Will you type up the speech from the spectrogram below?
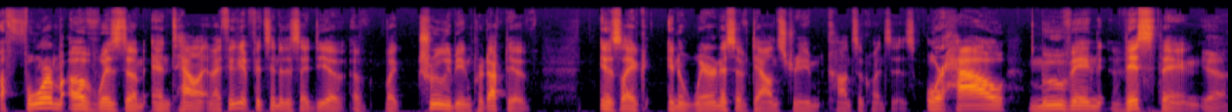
a form of wisdom and talent and i think it fits into this idea of, of like truly being productive is like an awareness of downstream consequences or how moving this thing Yeah.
